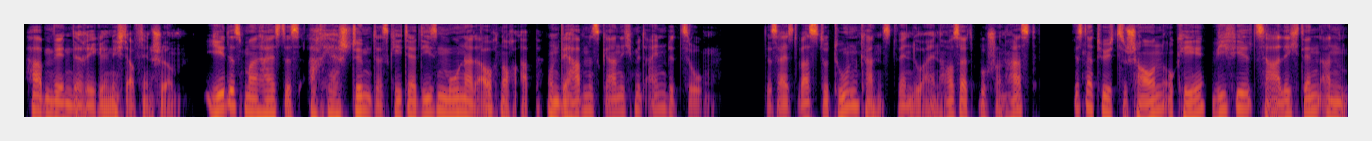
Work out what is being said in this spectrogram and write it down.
haben wir in der Regel nicht auf den Schirm. Jedes Mal heißt es, ach ja stimmt, das geht ja diesen Monat auch noch ab und wir haben es gar nicht mit einbezogen. Das heißt, was du tun kannst, wenn du ein Haushaltsbuch schon hast, ist natürlich zu schauen, okay, wie viel zahle ich denn an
